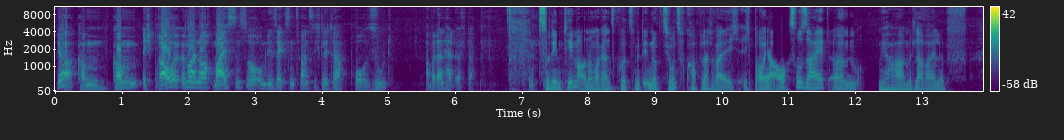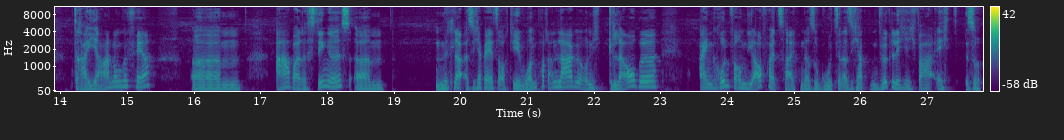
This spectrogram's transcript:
ja, komm, komm, ich braue immer noch meistens so um die 26 Liter pro Sud, aber dann halt öfter. Zu dem Thema auch nochmal ganz kurz mit Induktionskochplatte, weil ich, ich brauche ja auch so seit, ähm, ja, mittlerweile drei Jahren ungefähr. Ähm, aber das Ding ist, ähm, mittler also ich habe ja jetzt auch die One-Pot-Anlage und ich glaube, ein Grund, warum die Aufheizzeiten da so gut sind. Also ich habe wirklich, ich war echt so,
